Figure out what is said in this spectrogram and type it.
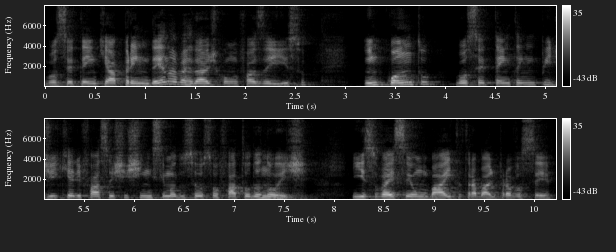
Você tem que aprender, na verdade, como fazer isso enquanto você tenta impedir que ele faça xixi em cima do seu sofá toda noite. E isso vai ser um baita trabalho para você.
